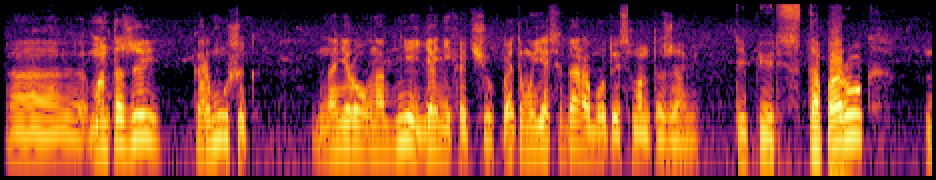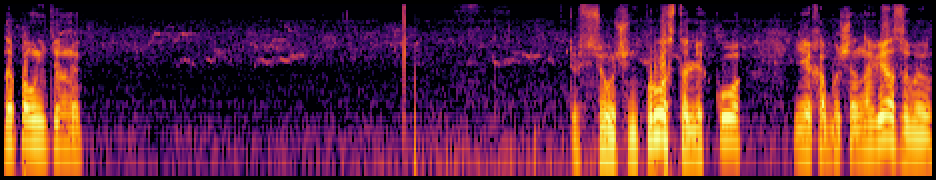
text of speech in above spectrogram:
э, монтажей, кормушек на неровном дне я не хочу. Поэтому я всегда работаю с монтажами. Теперь стопорок дополнительный. То есть все очень просто, легко. Я их обычно навязываю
